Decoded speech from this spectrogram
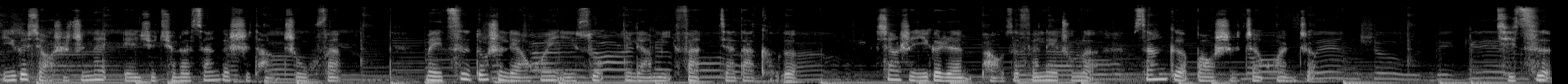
一个小时之内连续去了三个食堂吃午饭，每次都是两荤一素，一两米饭加大可乐。像是一个人跑子分裂出了三个暴食症患者。其次，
